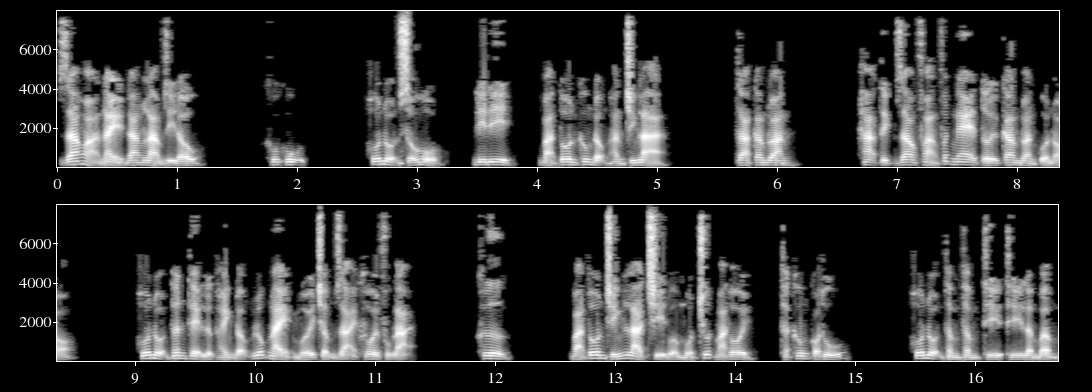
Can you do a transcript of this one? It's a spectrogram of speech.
Gia hỏa này đang làm gì đâu? Khu khu. Hỗn độn xấu hổ. Đi đi, bản tôn không động hắn chính là. Ta cam đoan. Hạ tịch giao phảng phất nghe tới cam đoan của nó. Hỗn độn thân thể lực hành động lúc này mới chậm rãi khôi phục lại khư, bản tôn chính là chỉ đùa một chút mà thôi, thật không có thú. Hỗn độn thầm thầm thì thì lẩm bẩm,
